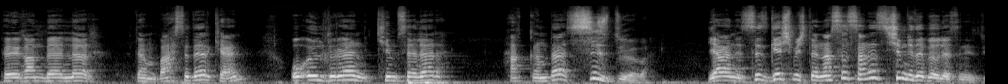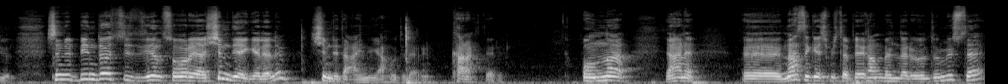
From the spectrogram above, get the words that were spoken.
peygamberlerden bahsederken o öldüren kimseler hakkında siz diyor bak. Yani siz geçmişte nasılsanız şimdi de böylesiniz diyor. Şimdi 1400 yıl sonraya şimdiye gelelim. Şimdi de aynı Yahudilerin karakteri. Onlar yani e, nasıl geçmişte peygamberleri öldürmüşse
